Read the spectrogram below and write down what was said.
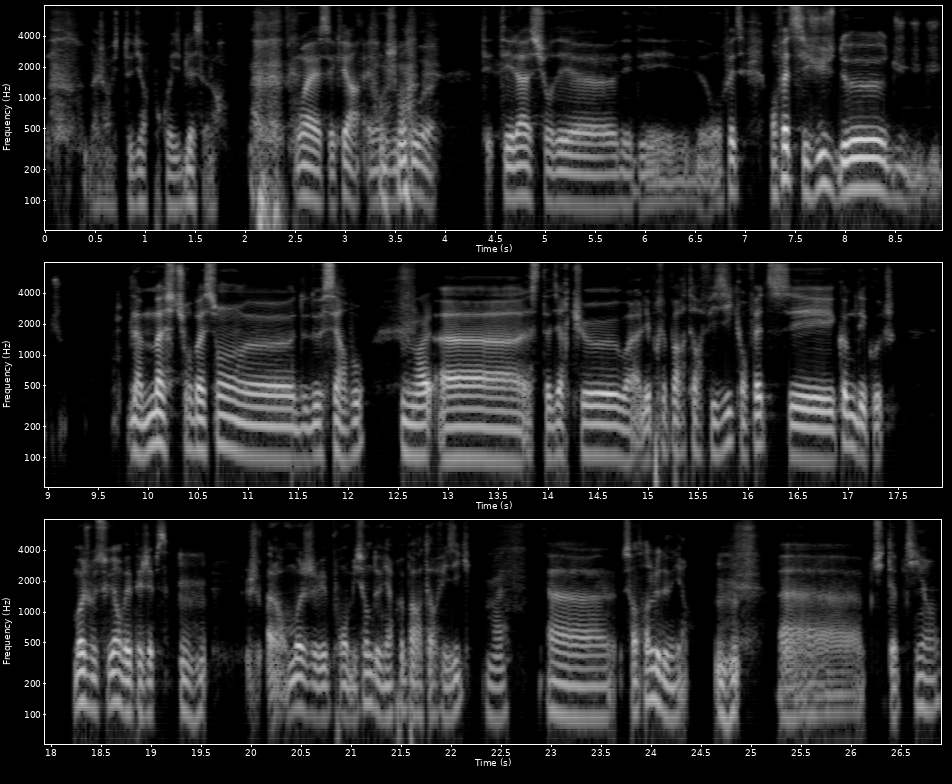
Bah, j'ai envie de te dire pourquoi il se blesse alors? ouais, c'est clair et donc du coup, tu es là sur des, des des de en fait en fait, c'est juste de du du du du de la masturbation, de cerveau. Ouais. Heu, c'est-à-dire que, voilà, les préparateurs physiques, en fait, c'est comme des coachs. Moi, je me souviens en BPJEPS, Mmh je alors moi, j'avais pour ambition de devenir préparateur physique, Ouais. heu, c'est en train de le devenir, Mmh mh. heu, petit à petit, hein.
